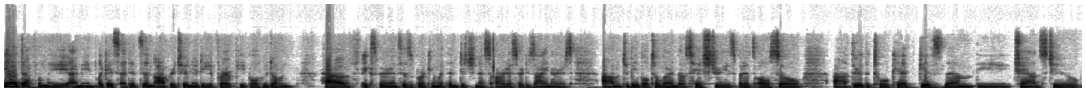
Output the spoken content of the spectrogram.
Yeah, definitely. I mean, like I said, it's an opportunity for people who don't have experiences working with Indigenous artists or designers um, to be able to learn those histories, but it's also uh, through the toolkit gives them the chance to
